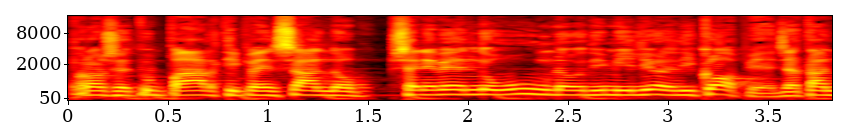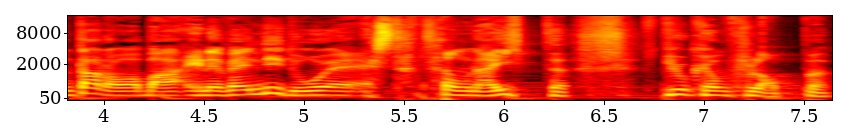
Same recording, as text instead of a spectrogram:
però se tu parti pensando se ne vendo uno di milione di copie è già tanta roba e ne vendi due è stata una hit più che un flop.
